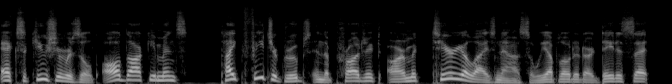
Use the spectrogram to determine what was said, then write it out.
Execution result. All documents type feature groups in the project are materialized now. So we uploaded our data set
